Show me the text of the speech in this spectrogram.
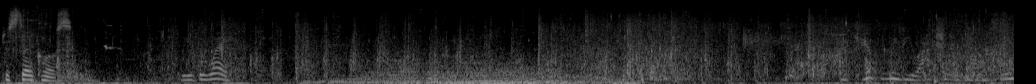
Just stay close. Lead the way. I can't believe you actually got us in.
